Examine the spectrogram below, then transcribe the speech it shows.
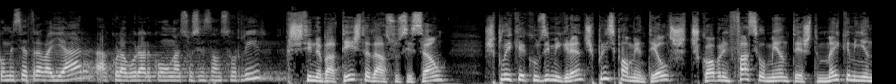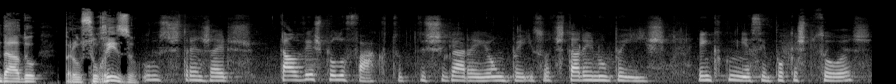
comecei a trabalhar, a colaborar com a Associação Sorrir. Cristina Batista, da Associação, explica que os imigrantes, principalmente eles, descobrem facilmente este meio caminho andado para o sorriso. Os estrangeiros, talvez pelo facto de chegarem a um país ou de estarem num país em que conhecem poucas pessoas,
